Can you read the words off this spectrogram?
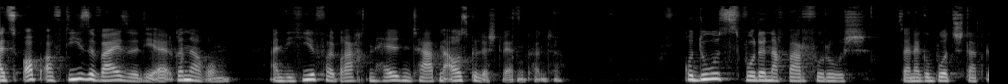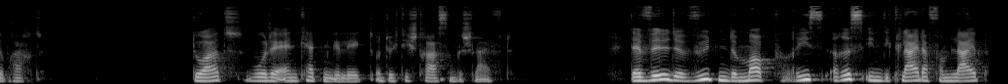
als ob auf diese Weise die Erinnerung an die hier vollbrachten Heldentaten ausgelöscht werden könnte. Qudus wurde nach Barfurush, seiner Geburtsstadt, gebracht. Dort wurde er in Ketten gelegt und durch die Straßen geschleift. Der wilde, wütende Mob riss, riss ihm die Kleider vom Leib,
